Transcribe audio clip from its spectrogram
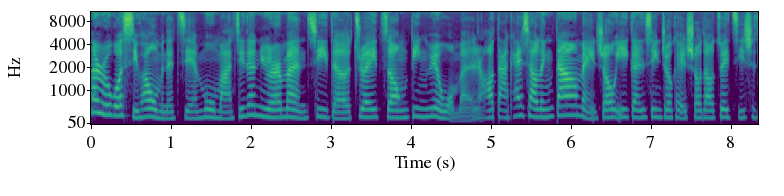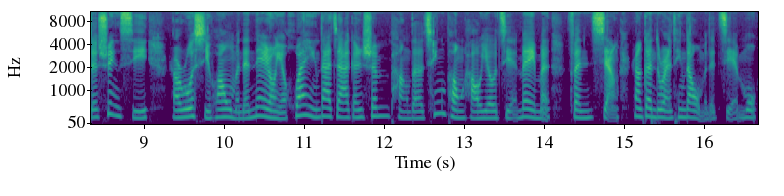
那如果喜欢我们的节目，马吉的女儿们记得追踪订阅我们，然后打开小铃铛，每周一更新就可以收到最及时的讯息。然后如果喜欢我们的内容，也欢迎大家跟身旁的亲朋好友姐妹们分享，让更多人听到我们的节目。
